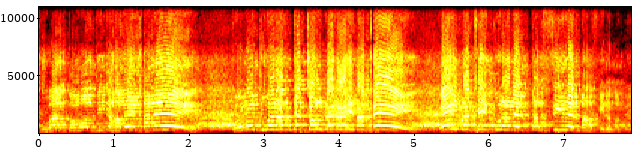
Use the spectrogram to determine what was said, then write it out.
জুয়ার কবর দিতে হবে এখানে। কোন জুয়ার আড্ডা চলবে না এই মাঠে। এই মাঠে কোরআনের তাফসীরের মাহফিল হবে।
